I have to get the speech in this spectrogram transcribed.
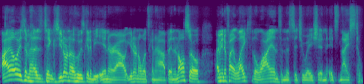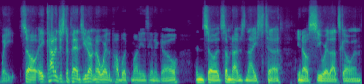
I always am hesitant because you don't know who's going to be in or out. You don't know what's going to happen, and also, I mean, if I liked the Lions in this situation, it's nice to wait. So it kind of just depends. You don't know where the public money is going to go, and so it's sometimes nice to you know see where that's going.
